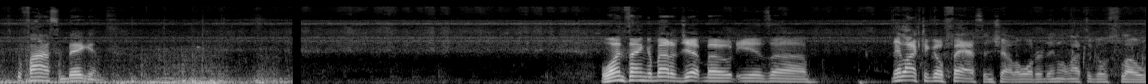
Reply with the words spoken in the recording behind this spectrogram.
Let's go find some big ones. One thing about a jet boat is uh, they like to go fast in shallow water. They don't like to go slow.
